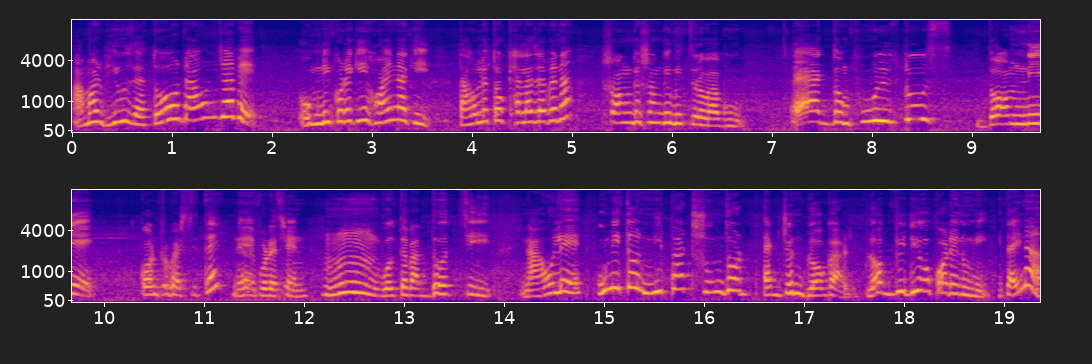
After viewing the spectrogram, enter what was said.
আমার ভিউজ এত ডাউন যাবে। অমনি করে কি হয় নাকি? তাহলে তো খেলা যাবে না। সঙ্গে সঙ্গে মিত্রবাবু একদম ফুল টুস দম নিয়ে কন্ট্রোভার্সিতে নেমে পড়েছেন। হুম বলতে বাধ্য হচ্ছি। না হলে উনি তো নিপাট সুন্দর একজন ব্লগার। ব্লগ ভিডিও করেন উনি তাই না?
